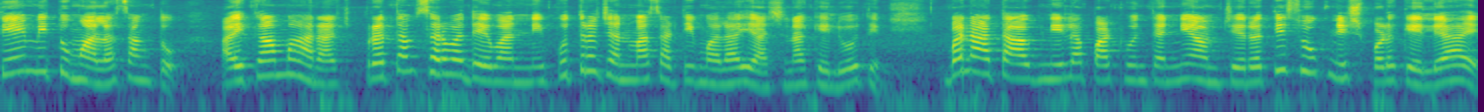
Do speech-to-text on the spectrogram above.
ते मी तुम्हाला सांगतो. ऐका महाराज प्रथम सर्व देवांनी पुत्र जन्मासाठी मला याचना केली होती. पण आता अग्नीला पाठवून त्यांनी आमचे रतिसुख निष्फळ केले आहे.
